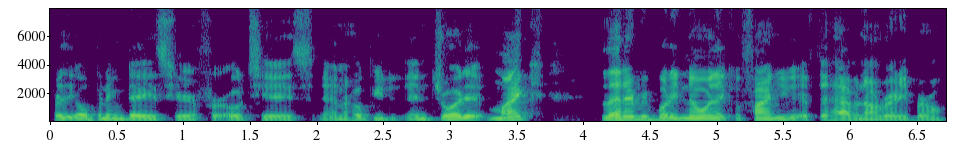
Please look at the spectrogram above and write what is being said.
for the opening days here for OTAs, and I hope you enjoyed it. Mike, let everybody know where they can find you if they haven't already, bro.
